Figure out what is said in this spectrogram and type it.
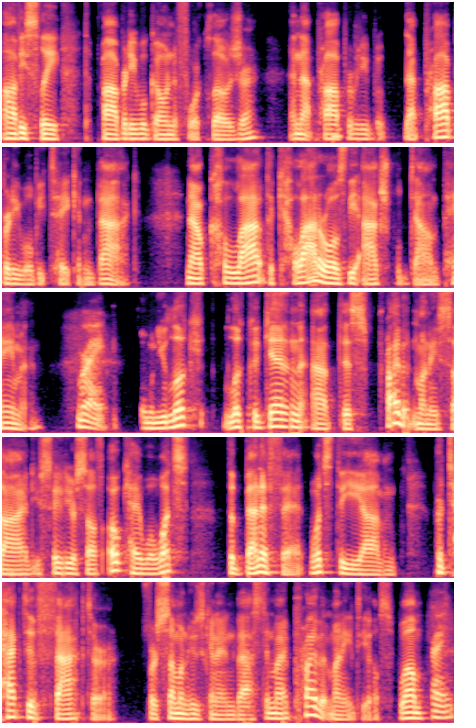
obviously the property will go into foreclosure and that property that property will be taken back. Now, collat the collateral is the actual down payment. Right. And when you look look again at this private money side, you say to yourself, okay, well, what's the benefit? What's the um, protective factor for someone who's going to invest in my private money deals? Well, right.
